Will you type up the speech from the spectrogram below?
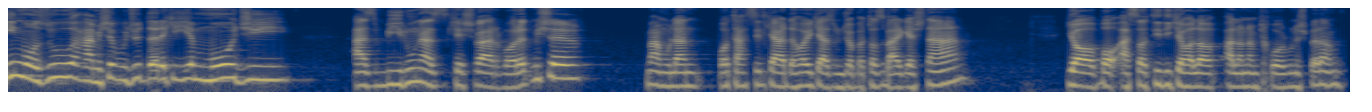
این موضوع همیشه وجود داره که یه موجی از بیرون از کشور وارد میشه. معمولا با تحصیل کرده هایی که از اونجا به تازه برگشتن. یا با اساتیدی که حالا الانم که قربونش برم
